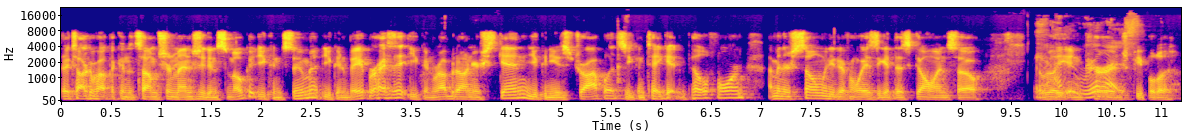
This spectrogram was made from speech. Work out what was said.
They talk about the consumption mentions. You can smoke it, you consume it, you can vaporize it, you can rub it on your skin, you can use droplets, you can take it in pill form. I mean, there's so many different ways to get this going. So I I really didn't encourage realize- people to.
